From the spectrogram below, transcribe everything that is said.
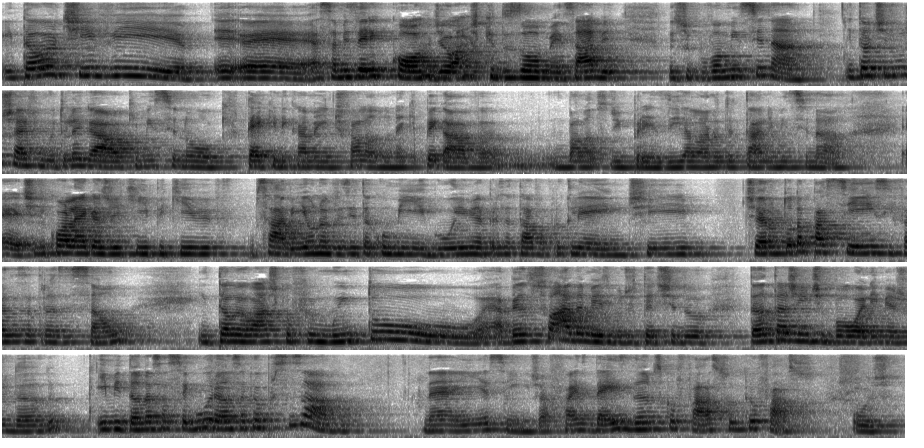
Então eu tive é, é, essa misericórdia, eu acho que dos homens, sabe? Do tipo, vou me ensinar. Então eu tive um chefe muito legal que me ensinou, que tecnicamente falando, né? Que pegava um balanço de empresa e ia lá no detalhe me ensinar. É, tive colegas de equipe que, sabe, iam na visita comigo e me apresentavam para o cliente e tiveram toda a paciência em fazer essa transição. Então eu acho que eu fui muito é, abençoada mesmo de ter tido tanta gente boa ali me ajudando e me dando essa segurança que eu precisava, né? E assim, já faz 10 anos que eu faço o que eu faço hoje.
